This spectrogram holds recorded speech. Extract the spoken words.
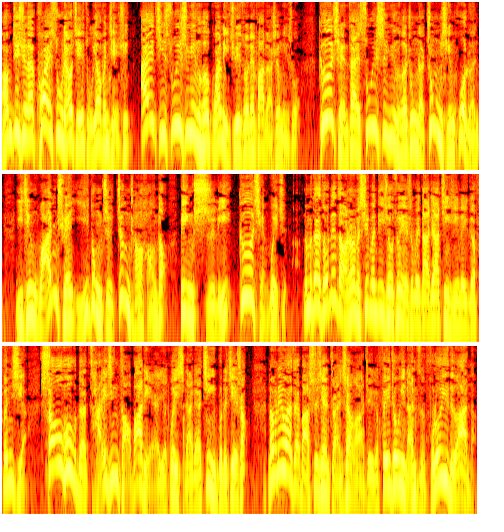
好，我们继续来快速了解主要文简讯。埃及苏伊士运河管理局昨天发表声明说，搁浅在苏伊士运河中的重型货轮已经完全移动至正常航道，并驶离搁浅位置。那么，在昨天早上的新闻地球村也是为大家进行了一个分析啊。稍后的财经早八点也会给大家进一步的介绍。那么，另外再把视线转向啊，这个非洲一男子弗洛伊德案呢？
